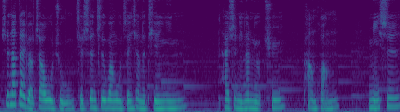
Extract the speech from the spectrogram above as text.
是那代表造物主且深知万物真相的天音，还是你那扭曲、彷徨、迷失、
